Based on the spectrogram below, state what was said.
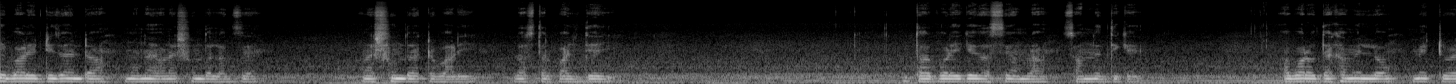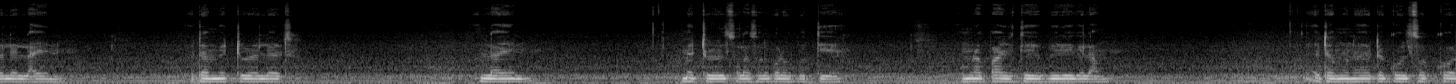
এই বাড়ির ডিজাইনটা মনে হয় অনেক সুন্দর লাগছে। অনেক সুন্দর একটা বাড়ি, রাস্তার পাশ দিয়েই। তারপরে এগিয়ে যাচ্ছি আমরা সামনের দিকে। আবারও দেখা মিলল মেট্রো রেলের লাইন এটা মেট্রো রেলের লাইন মেট্রো রেল চলাচল করার উপর দিয়ে আমরা পাশ দিয়ে বেরিয়ে গেলাম। এটা মনে হয় একটা গোল চক্কর।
